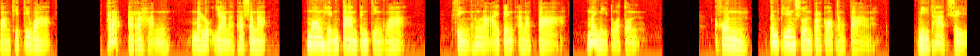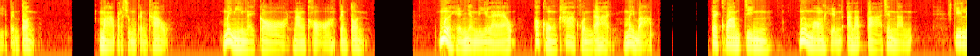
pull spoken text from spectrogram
ความคิดที่ว่า พระอรหันต์บรรลุญาณทัศนะ มองเห็นตามเป็นจริงว่า สิ่งทั้งหลายเป็นอนัตตา ไม่มีตัวตน คนเป็นเพียงส่วนประกอบต่างๆ มีธาตุสี่เป็นต้น มาประชุมกันเข้า ไม่มีนายกนางขอเป็นต้น เมื่อเห็นอย่างนี้แล้วก็คงฆ่าคนได้ไม่บาป แต่ความจริงเมื่อมองเห็นอนัตตาเช่นนั้น กิเล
